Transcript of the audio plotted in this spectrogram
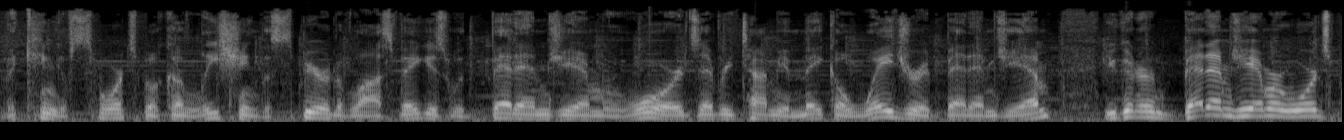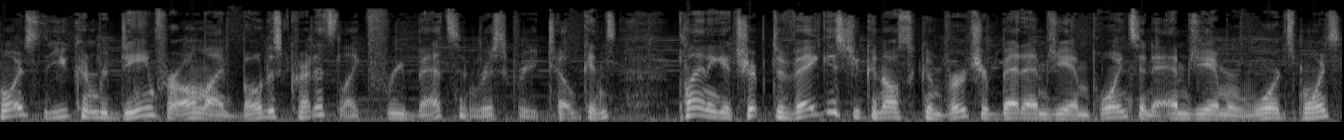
the king of sportsbook, unleashing the spirit of Las Vegas with BetMGM rewards. Every time you make a wager at BetMGM, you can earn BetMGM rewards points that you can redeem for online bonus credits like free bets and risk-free tokens. Planning a trip to Vegas, you can also convert your BetMGM points into MGM rewards points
